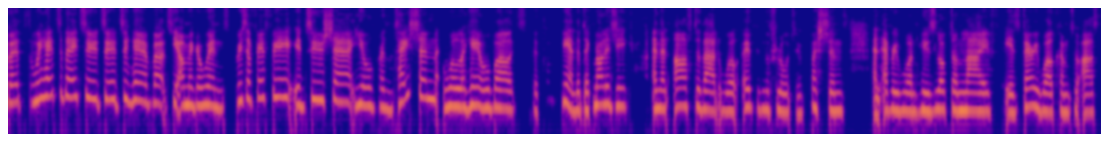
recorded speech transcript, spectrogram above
But we're here today to, to, to hear about T Omega Wind. Feel free to share your presentation. We'll hear about the company and the technology. And then after that, we'll open the floor to questions. And everyone who's logged on live is very welcome to ask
